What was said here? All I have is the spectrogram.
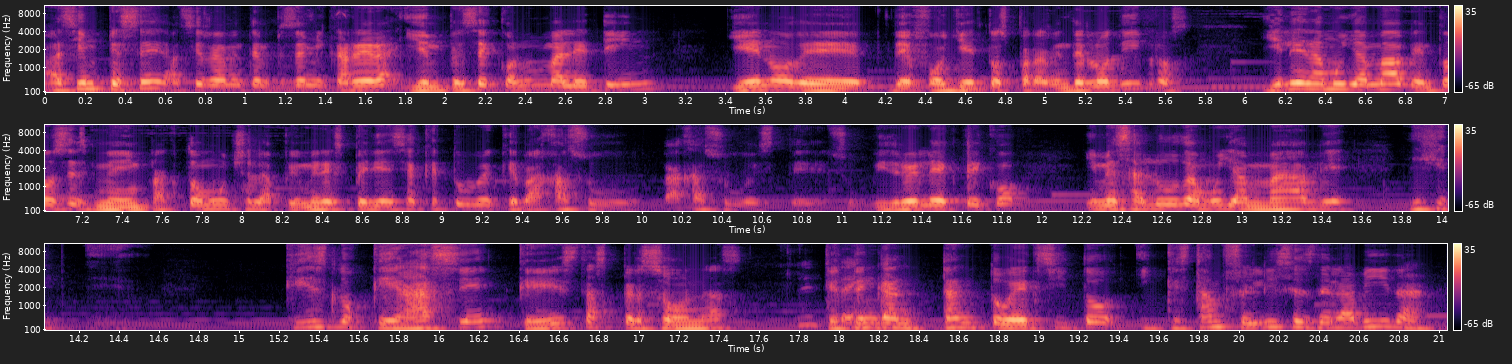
así empecé, así realmente empecé mi carrera y empecé con un maletín lleno de, de, folletos para vender los libros. Y él era muy amable, entonces me impactó mucho la primera experiencia que tuve, que baja su, baja su, este, su vidrio eléctrico y me saluda muy amable. dije, ¿qué es lo que hace que estas personas que tengan tanto éxito y que están felices de la vida?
